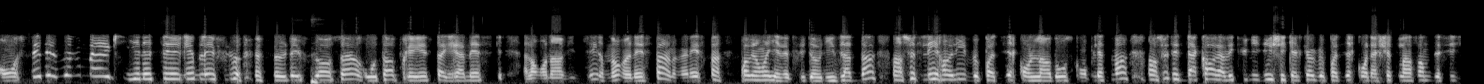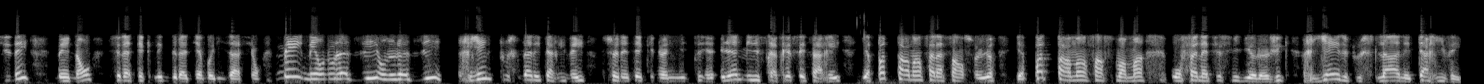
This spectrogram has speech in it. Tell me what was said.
on sait désormais qu'il est le terrible influ un influenceur autant pré-instagramesque. Alors on a envie de dire non, un instant, un instant. Premièrement, il y avait plus d'un livre là-dedans. Ensuite, lire un livre veut pas dire qu'on l'endosse complètement. Ensuite, être d'accord avec une idée chez quelqu'un veut pas dire qu'on achète l'ensemble de ses idées. Mais non, c'est la technique de la diabolisation. Mais mais on nous l'a dit, on nous l'a dit. Rien de tout cela n'est arrivé. Ce n'était qu'une administratrice effarée. Il n'y a pas de tendance à la censure. Il n'y a pas de tendance en ce moment au fanatisme idéologique. Rien de tout cela n'est arrivé.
